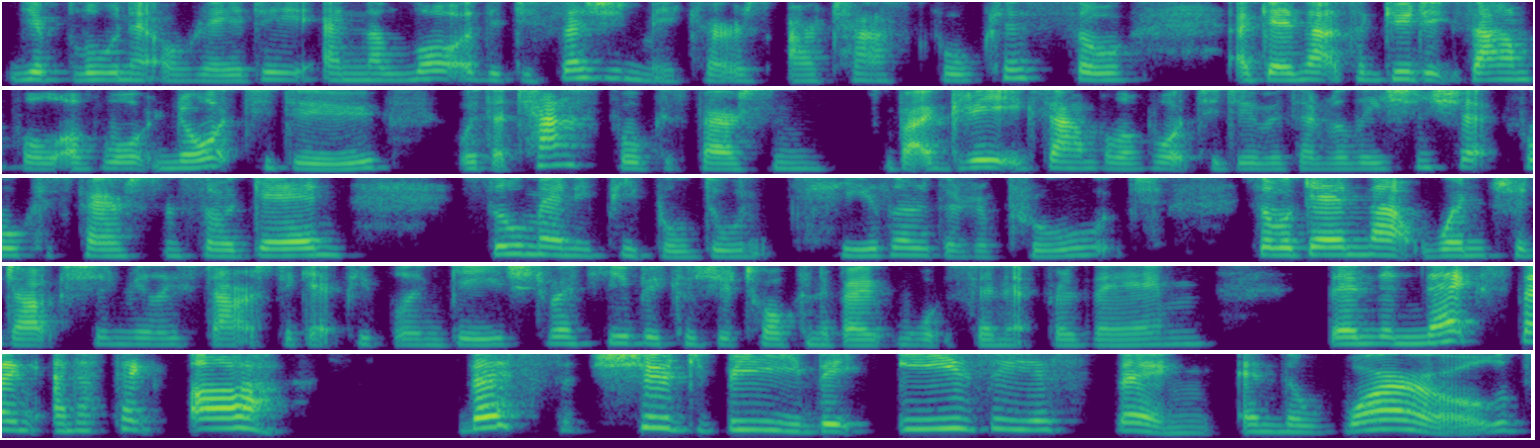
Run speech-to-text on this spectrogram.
you've blown it already. And a lot of the decision makers are task focused. So, again, that's a good example of what not to do with a task focused person, but a great example of what to do with a relationship focused person. So, again, so many people don't tailor their approach. So, again, that introduction really starts to get people engaged with you because you're talking about what's in it for them. Then the next thing, and I think, oh, this should be the easiest thing in the world,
